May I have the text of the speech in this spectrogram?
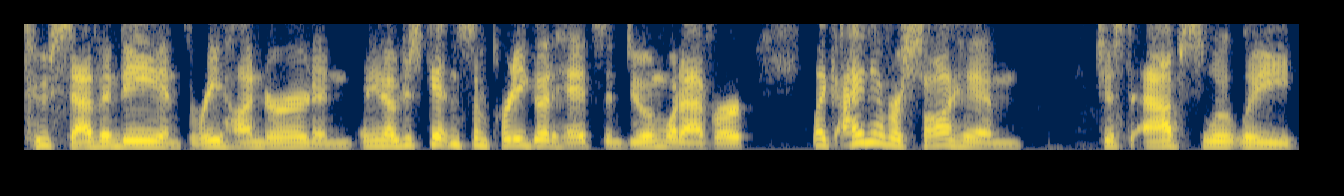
270 and 300 and, and you know, just getting some pretty good hits and doing whatever. Like I never saw him just absolutely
